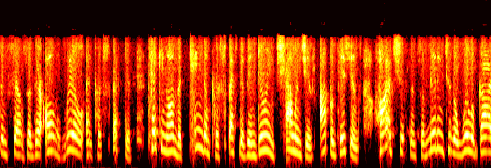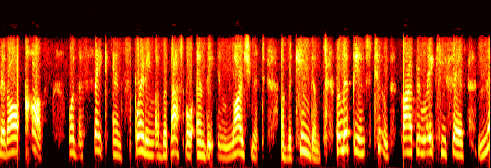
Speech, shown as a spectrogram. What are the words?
themselves of their own will and perspective, taking on the kingdom perspective, enduring challenges, oppositions, hardships, and submitting to the will of God at all costs for the sake and spreading of the gospel and the enlargement of the kingdom. Philippians 2 5 through 8, he says, Let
